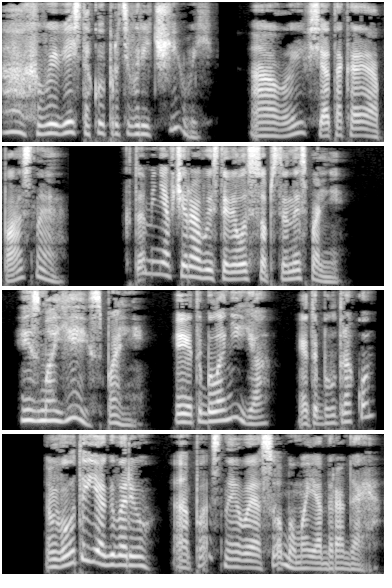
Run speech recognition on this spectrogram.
Ах, вы весь такой противоречивый, а вы вся такая опасная. Кто меня вчера выставил из собственной спальни? Из моей спальни. И это была не я, это был дракон. Вот и я говорю, опасная вы особа, моя дорогая.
